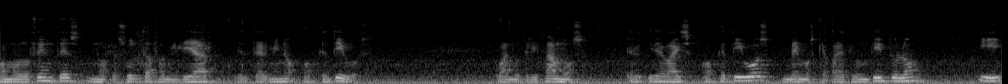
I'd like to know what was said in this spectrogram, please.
Como docentes nos resulta familiar el término objetivos. Cuando utilizamos el eDevice objetivos vemos que aparece un título y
